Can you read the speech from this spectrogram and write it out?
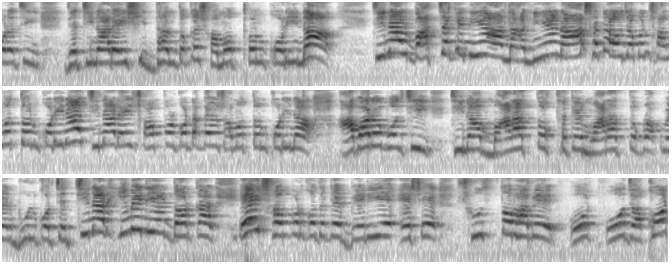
করেছি যে চীনার এই সিদ্ধান্তকে সমর্থন করি না। চীনার বাচ্চাকে নিয়ে আনা, নিয়ে না আসাটাও যেমন সমর্থন করি না, চীনার এই সম্পর্কটাকেও সমর্থন করি না। আবারও বলছি, চীনা মারাত্মক থেকে মারাত্মক রকমের ভুল করছে। চীনার ইমিডিয়েট দরকার এই সম্পর্ক থেকে বেরিয়ে এসে সুস্থভাবে ও ও যখন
